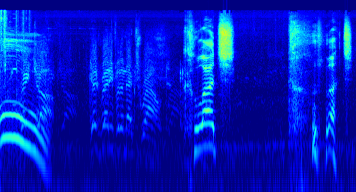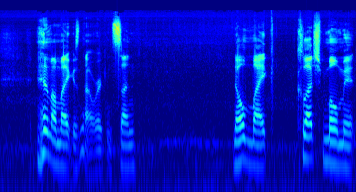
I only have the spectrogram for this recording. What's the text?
Ooh. Get ready for the next round. clutch, clutch, and my mic is not working, son. No mic, clutch moment.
